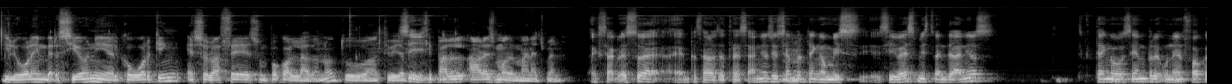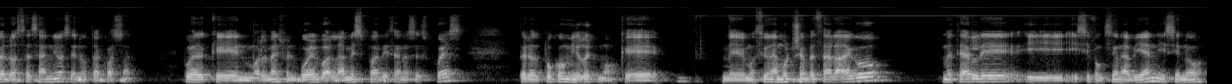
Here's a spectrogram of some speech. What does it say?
Y luego la inversión y el coworking, eso lo haces un poco al lado, ¿no? Tu actividad principal ahora es model management. Exacto, eso he empezado hace tres años. Yo siempre tengo mis, si ves mis 30 años, tengo siempre un enfoque de los tres años en otra cosa. Puede que en Model Management vuelva a la misma 10 años después, pero un poco mi ritmo, que me emociona mucho empezar algo, meterle y, y si funciona bien y si no,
